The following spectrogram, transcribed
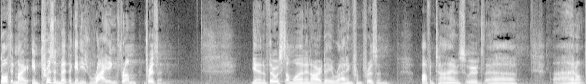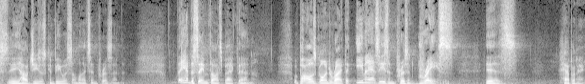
Both in my imprisonment, again, he's writing from prison Again, if there was someone in our day writing from prison, oftentimes we would, uh, I don't see how Jesus can be with someone that's in prison. They had the same thoughts back then. But Paul is going to write that even as he's in prison, grace is happening.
